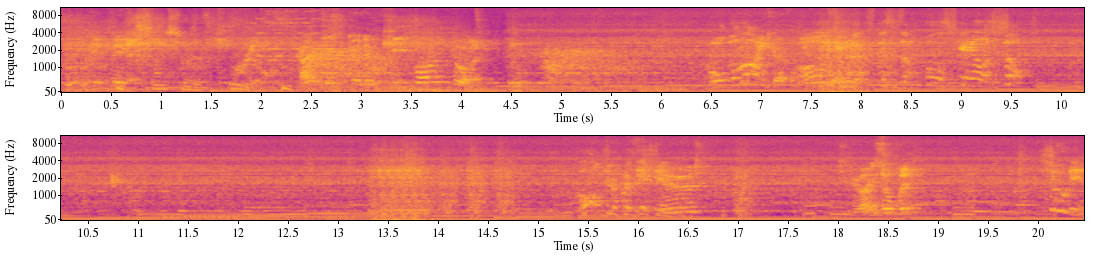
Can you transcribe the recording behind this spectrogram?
Okay, made it. Some sort of. I'm just gonna keep on going. Hold the line! Careful. Units, this is a full-scale assault! Hold your position! Good. Keep your eyes open. Shoot him!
